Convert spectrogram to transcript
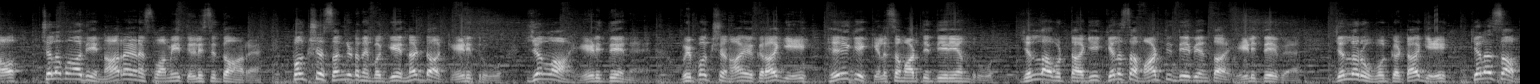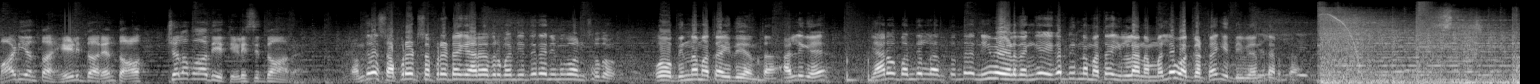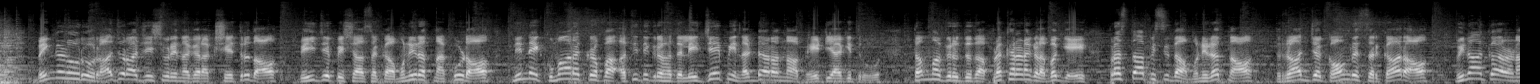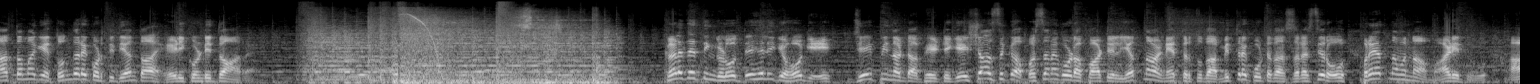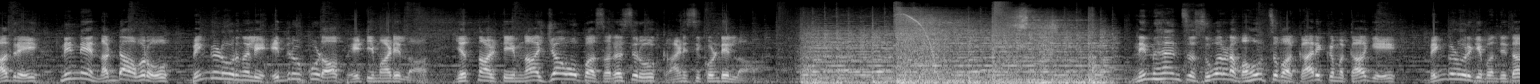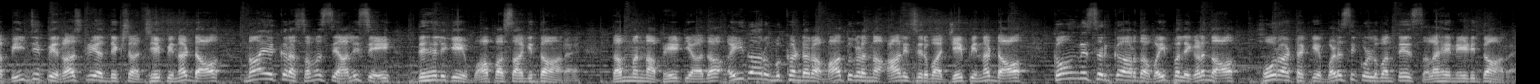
ಛಲವಾದಿ ನಾರಾಯಣಸ್ವಾಮಿ ತಿಳಿಸಿದ್ದಾರೆ. ಪಕ್ಷ ಸಂಘಟನೆ ಬಗ್ಗೆ ನಡ್ಡಾ ಕೇಳಿದ್ರು, ಎಲ್ಲ ಹೇಳಿದ್ದೇನೆ. ವಿಪಕ್ಷ ನಾಯಕರಾಗಿ ಹೇಗೆ ಕೆಲಸ ಮಾಡ್ತಿದ್ದೀರಿ ಅಂದ್ರು, ಎಲ್ಲ ಒಟ್ಟಾಗಿ ಕೆಲಸ ಮಾಡ್ತಿದ್ದೇವೆ ಅಂತ ಹೇಳಿದ್ದೇವೆ. ಎಲ್ಲರೂ ಒಗ್ಗಟ್ಟಾಗಿ ಕೆಲಸ ಮಾಡಿ ಅಂತ ಹೇಳಿದ್ದಾರೆ ಅಂತ ಛಲವಾದಿ ತಿಳಿಸಿದ್ದಾರೆ. ಅಂದ್ರೆ ಸಪರೇಟ್ ಸಪರೇಟ್ ಆಗಿ ಯಾರಾದರೂ ಬಂದಿದ್ದರೆ? ನಿಮಗೂ ಅನ್ಸೋದು, ಓ ಭಿನ್ನಮತ ಇದೆ ಅಂತ. ಅಲ್ಲಿಗೆ ಯಾರೂ ಬಂದಿಲ್ಲ ಅಂತಂದ್ರೆ ನೀವೇ ಹೇಳ್ದಂಗೆ, ಈಗ ಭಿನ್ನಮತ ಇಲ್ಲ, ನಮ್ಮಲ್ಲಿ ಒಗ್ಗಟ್ಟಾಗಿದ್ದೀವಿ ಅಂತ ಅರ್ಥ. ಬೆಂಗಳೂರು ರಾಜರಾಜೇಶ್ವರಿ ನಗರ ಕ್ಷೇತ್ರದ ಬಿಜೆಪಿ ಶಾಸಕ ಮುನಿರತ್ನ ಕೂಡ ನಿನ್ನೆ ಕುಮಾರಕೃಪ ಅತಿಥಿ ಗೃಹದಲ್ಲಿ ಜೆಪಿ ನಡ್ಡಾರನ್ನ ಭೇಟಿಯಾಗಿದ್ರು. ತಮ್ಮ ವಿರುದ್ಧದ ಪ್ರಕರಣಗಳ ಬಗ್ಗೆ ಪ್ರಸ್ತಾಪಿಸಿದ ಮುನಿರತ್ನ, ರಾಜ್ಯ ಕಾಂಗ್ರೆಸ್ ಸರ್ಕಾರ ವಿನಾಕಾರಣ ತಮಗೆ ತೊಂದರೆ ಕೊಡ್ತಿದೆ ಅಂತ ಹೇಳಿಕೊಂಡಿದ್ದಾರೆ. ಕಳೆದ ತಿಂಗಳು ದೆಹಲಿಗೆ ಹೋಗಿ ಜೆಪಿ ನಡ್ಡಾ ಭೇಟಿಗೆ ಶಾಸಕ ಬಸನಗೌಡ ಪಾಟೀಲ್ ಯತ್ನಾಳ್ ನೇತೃತ್ವದ ಮಿತ್ರಕೂಟದ ಸದಸ್ಯರು ಪ್ರಯತ್ನವನ್ನ ಮಾಡಿದ್ರು. ಆದ್ರೆ ನಿನ್ನೆ ನಡ್ಡಾ ಅವರು ಬೆಂಗಳೂರಿನಲ್ಲಿ ಇದ್ರೂ ಕೂಡ ಭೇಟಿ ಮಾಡಿಲ್ಲ. ಯತ್ನಾಳ್ ಟೀಮ್ನ ಯಾವೊಬ್ಬ ಸದಸ್ಯರು ಕಾಣಿಸಿಕೊಂಡಿಲ್ಲ. ನಿಮ್ಹ್ಯಾನ್ಸ್ ಸುವರ್ಣ ಮಹೋತ್ಸವ ಕಾರ್ಯಕ್ರಮಕ್ಕಾಗಿ ಬೆಂಗಳೂರಿಗೆ ಬಂದಿದ್ದ ಬಿಜೆಪಿ ರಾಷ್ಟ್ರೀಯ ಅಧ್ಯಕ್ಷ ಜೆಪಿ ನಡ್ಡಾ ನಾಯಕರ ಸಮಸ್ಯೆ ಆಲಿಸಿ ದೆಹಲಿಗೆ ವಾಪಸ್ಸಾಗಿದ್ದಾರೆ. ತಮ್ಮನ್ನ ಭೇಟಿಯಾದ ಐದಾರು ಮುಖಂಡರ ಮಾತುಗಳನ್ನು ಆಲಿಸಿರುವ ಜೆಪಿ ನಡ್ಡಾ ಕಾಂಗ್ರೆಸ್ ಸರ್ಕಾರದ ವೈಫಲ್ಯಗಳನ್ನು ಹೋರಾಟಕ್ಕೆ ಬಳಸಿಕೊಳ್ಳುವಂತೆ ಸಲಹೆ ನೀಡಿದ್ದಾರೆ.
